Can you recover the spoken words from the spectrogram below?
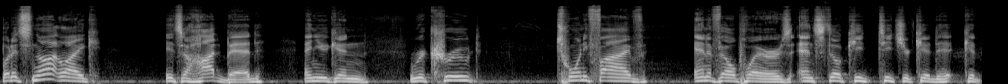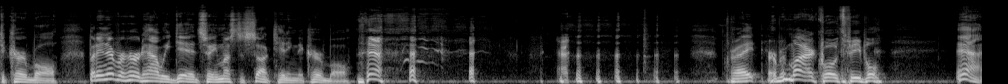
but it's not like it's a hotbed and you can recruit 25 NFL players and still keep, teach your kid to hit, hit the curveball. But I never heard how he did, so he must have sucked hitting the curveball. right? Urban Meyer quotes people. Yeah,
